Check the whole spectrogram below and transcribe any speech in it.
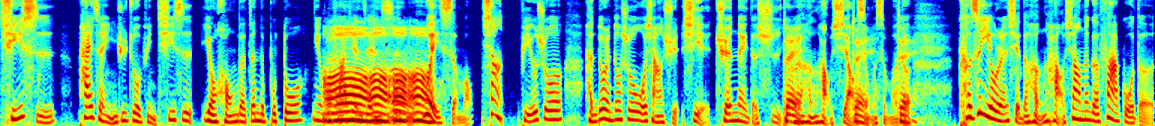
其实拍成影剧作品，其实有红的真的不多。你有没有发现这件事？哦哦哦、为什么？像比如说，很多人都说我想写写圈内的事，因为很好笑，什么什么的。可是也有人写的很好，像那个法国的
